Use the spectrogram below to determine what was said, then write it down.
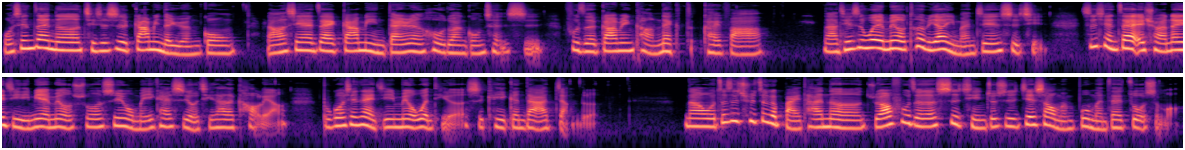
我现在呢其实是 Garmin 的员工，然后现在在 Garmin 担任后端工程师，负责 Garmin Connect 开发。那其实我也没有特别要隐瞒这件事情。之前在 HR 那一集里面也没有说，是因为我们一开始有其他的考量。不过现在已经没有问题了，是可以跟大家讲的。那我这次去这个摆摊呢，主要负责的事情就是介绍我们部门在做什么。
